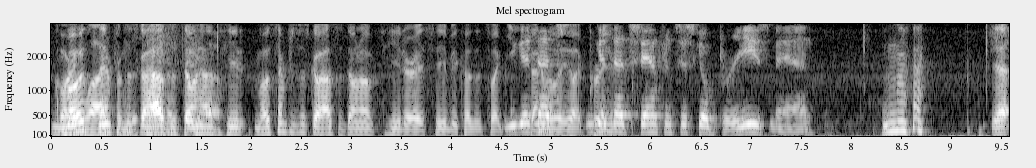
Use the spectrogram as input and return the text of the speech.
Most San Francisco sauna houses don't have heat. Most San Francisco houses don't have heat or AC because it's like you get that. generally like you pretty. get that San Francisco breeze, man. yeah,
